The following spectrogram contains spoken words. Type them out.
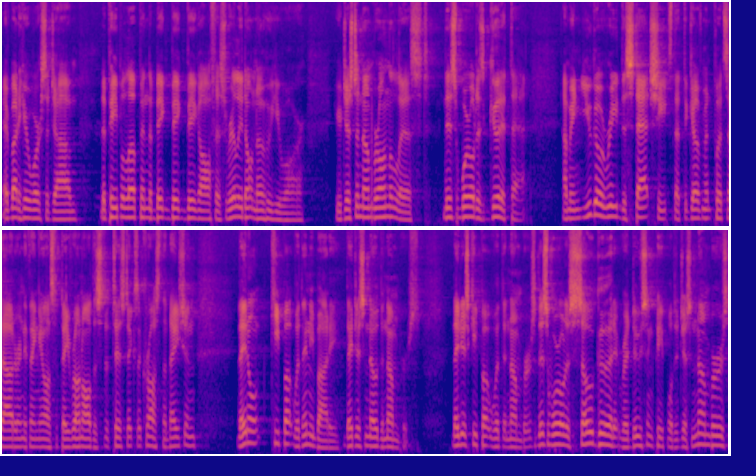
Everybody here works a job. The people up in the big, big, big office really don't know who you are. You're just a number on the list. This world is good at that. I mean, you go read the stat sheets that the government puts out or anything else that they run all the statistics across the nation. They don't keep up with anybody, they just know the numbers. They just keep up with the numbers. This world is so good at reducing people to just numbers,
